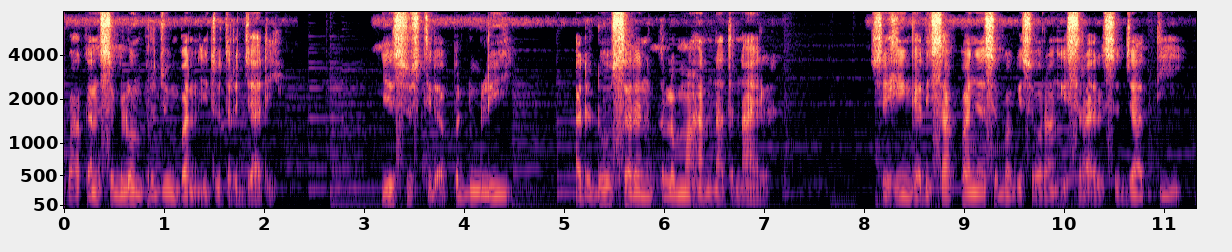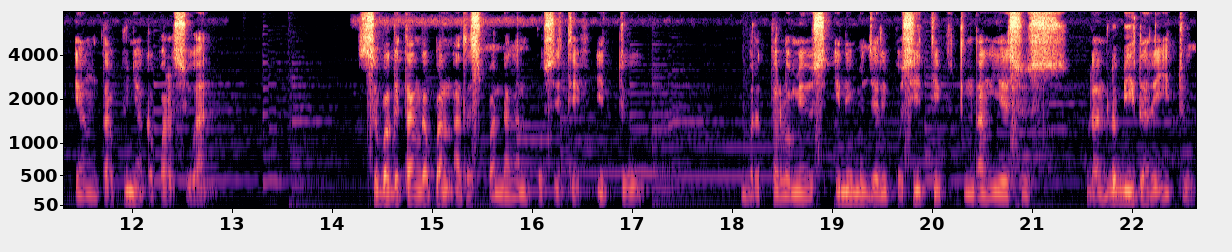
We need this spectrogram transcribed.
bahkan sebelum perjumpaan itu terjadi. Yesus tidak peduli ada dosa dan kelemahan Nathanael, sehingga disapanya sebagai seorang Israel sejati yang tak punya kepalsuan. Sebagai tanggapan atas pandangan positif itu, Bartolomeus ini menjadi positif tentang Yesus dan lebih dari itu,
